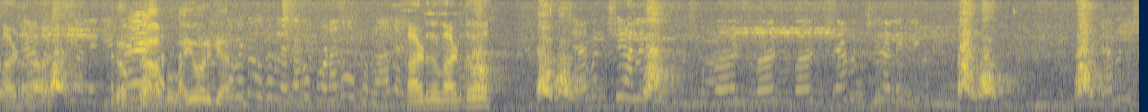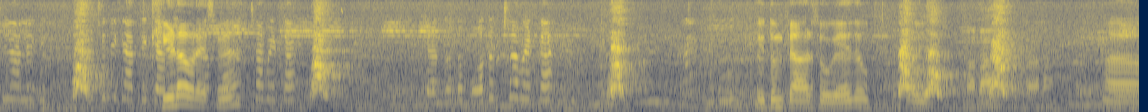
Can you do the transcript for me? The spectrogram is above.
काट दो डॉक्टर आप हो भाई और क्या? तो काट दो काट दो। कीड़ा हो रहा है इसमें? अच्छा बेटा तो बहुत अच्छा बेटा एकदम प्यार से हो गया तो। वही, खाना पड़ रहा है ना हाँ,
